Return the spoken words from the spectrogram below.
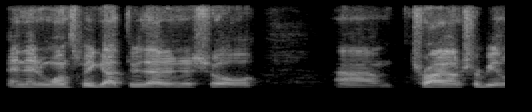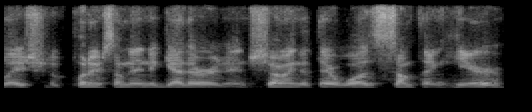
And then once we got through that initial um, trial and tribulation of putting something together and, and showing that there was something here,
